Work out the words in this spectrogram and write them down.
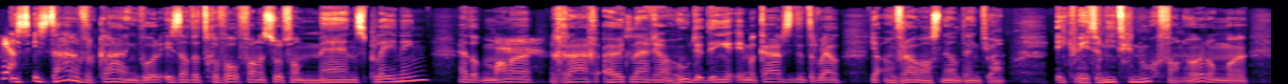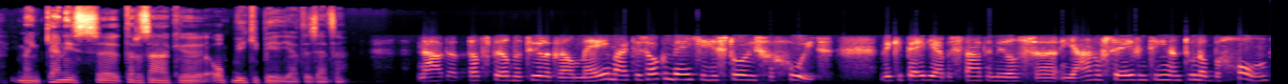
ja. is, is daar een verklaring voor? Is dat het gevolg van een soort van mansplaining? He, dat mannen graag uitleggen hoe de dingen in elkaar zitten, terwijl ja, een vrouw al snel denkt, ja, ik weet er niet genoeg van hoor, om uh, mijn kennis uh, ter zake op Wikipedia te zetten. Nou, dat, dat speelt natuurlijk wel mee, maar het is ook een beetje historisch gegroeid. Wikipedia bestaat inmiddels uh, een jaar of 17 en toen dat begon,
